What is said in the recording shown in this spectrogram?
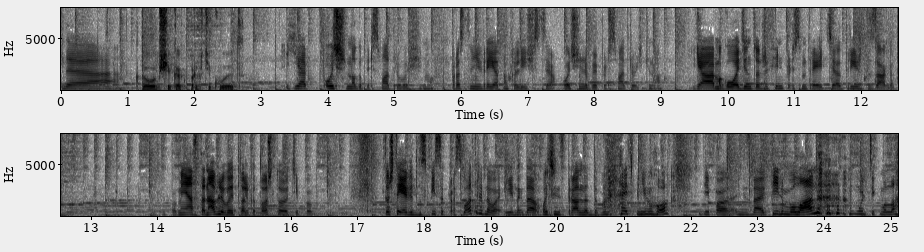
Да. Кто вообще как практикует? Я очень много пересматриваю фильмов. Просто в невероятном количестве. Очень люблю пересматривать кино. Я могу один и тот же фильм пересмотреть э, трижды за год. Типа, Меня останавливает только то, что, типа, то, что я веду список просмотренного, и иногда очень странно добавлять в него, типа, не знаю, фильм «Мулан», мультик «Мулан»,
